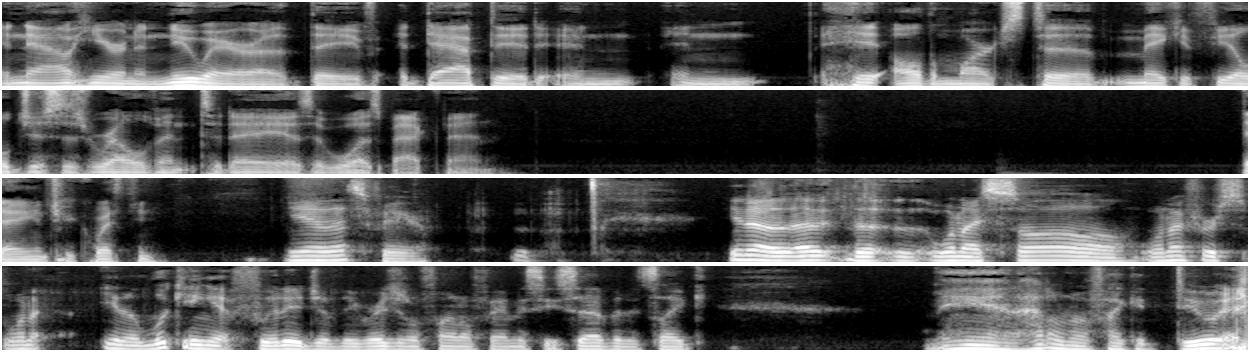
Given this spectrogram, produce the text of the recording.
And now here in a new era they've adapted and and hit all the marks to make it feel just as relevant today as it was back then. Did I answer your question? Yeah, that's fair. You know, uh, the, the when I saw when I first when I, you know looking at footage of the original Final Fantasy VII, it's like, man, I don't know if I could do it.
